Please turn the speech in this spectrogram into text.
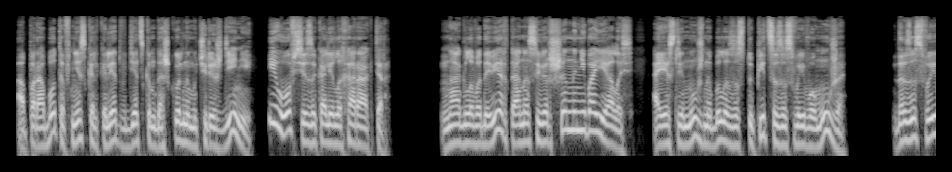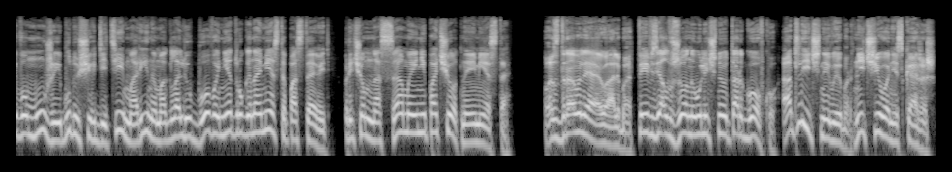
а поработав несколько лет в детском дошкольном учреждении, и вовсе закалила характер. Наглого Деверта она совершенно не боялась, а если нужно было заступиться за своего мужа, да за своего мужа и будущих детей Марина могла любого недруга на место поставить, причем на самое непочетное место. «Поздравляю, Альба, ты взял в жены уличную торговку. Отличный выбор, ничего не скажешь».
